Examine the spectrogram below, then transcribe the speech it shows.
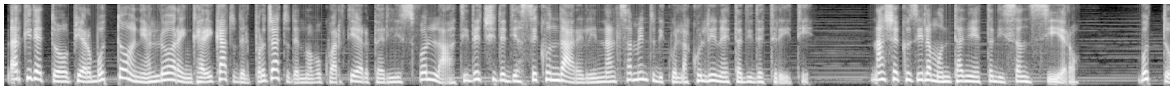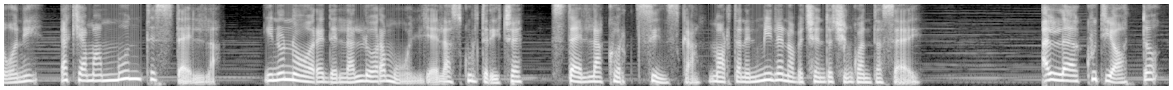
L'architetto Piero Bottoni, allora incaricato del progetto del nuovo quartiere per gli sfollati, decide di assecondare l'innalzamento di quella collinetta di detriti. Nasce così la montagnetta di San Siro. Bottoni la chiama Monte Stella, in onore dell'allora moglie, la scultrice Stella Korczynska, morta nel 1956. Al QT8,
